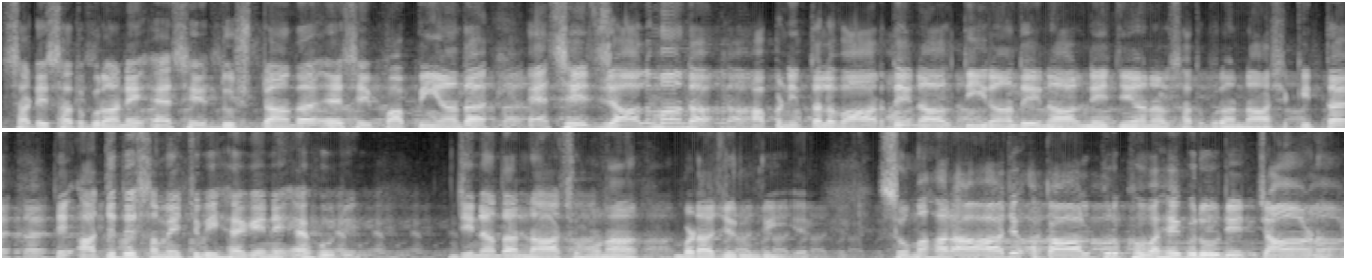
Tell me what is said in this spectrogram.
ਸਾਡੇ ਸਤਿਗੁਰਾਂ ਨੇ ਐਸੇ ਦੁਸ਼ਟਾਂ ਦਾ, ਐਸੇ ਪਾਪੀਆਂ ਦਾ, ਐਸੇ ਜ਼ਾਲਮਾਂ ਦਾ ਆਪਣੀ ਤਲਵਾਰ ਦੇ ਨਾਲ, ਤੀਰਾਂ ਦੇ ਨਾਲ, ਨੇਜਿਆਂ ਨਾਲ ਸਤਿਗੁਰਾਂ ਨਾਸ਼ ਕੀਤਾ ਹੈ, ਤੇ ਅੱਜ ਦੇ ਸਮੇਂ 'ਚ ਵੀ ਹੈਗੇ ਨੇ ਇਹੋ ਜਿਹੇ। ਜਿਨ੍ਹਾਂ ਦਾ ਨਾਸ਼ ਹੋਣਾ ਬੜਾ ਜ਼ਰੂਰੀ ਹੈ। ਸੋ ਮਹਾਰਾਜ, ਅਕਾਲ ਪੁਰਖ ਵਾਹਿਗੁਰੂ ਜੇ ਚਾਣ,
